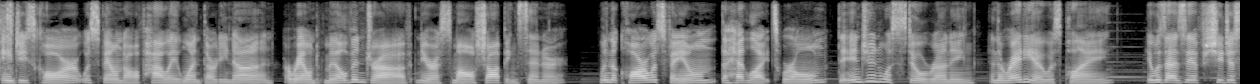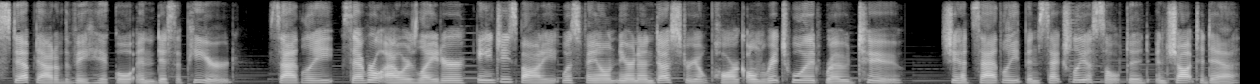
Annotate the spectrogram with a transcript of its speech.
Angie's car was found off Highway 139 around Melvin Drive near a small shopping center. When the car was found, the headlights were on, the engine was still running, and the radio was playing. It was as if she just stepped out of the vehicle and disappeared. Sadly, several hours later, Angie's body was found near an industrial park on Richwood Road 2. She had sadly been sexually assaulted and shot to death.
